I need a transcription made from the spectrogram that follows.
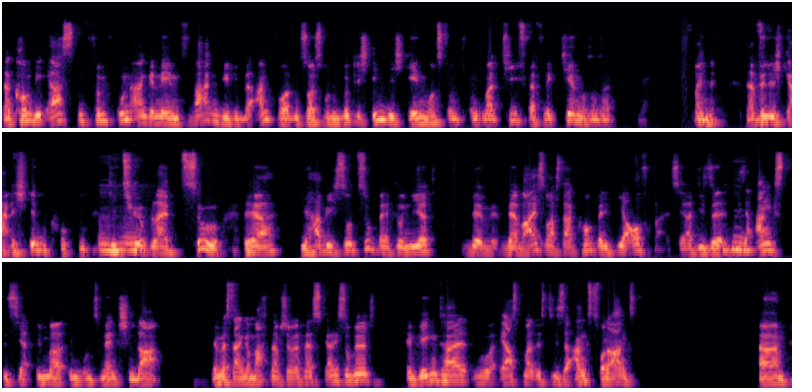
dann kommen die ersten fünf unangenehmen Fragen, die du beantworten sollst, wo du wirklich in dich gehen musst und, und mal tief reflektieren musst und sagst, meine, da will ich gar nicht hingucken. Mhm. Die Tür bleibt zu. Ja, die habe ich so zubetoniert. Wer, wer, weiß, was da kommt, wenn ich die aufreiße. Ja, diese, mhm. diese Angst ist ja immer in uns Menschen da. Wenn wir es dann gemacht haben, stellen wir fest, gar nicht so wild. Im Gegenteil, nur erstmal ist diese Angst vor der Angst. Ähm,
